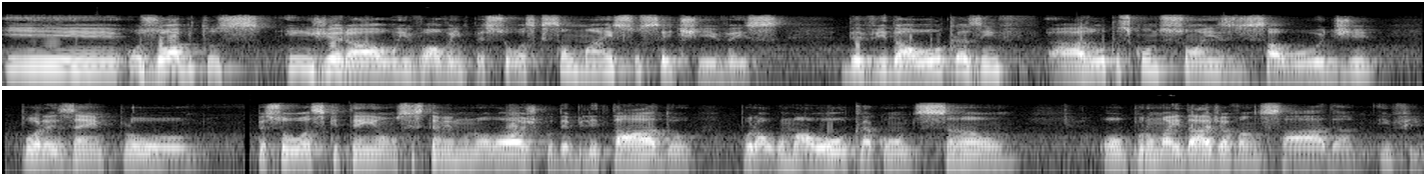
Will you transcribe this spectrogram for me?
E os óbitos, em geral, envolvem pessoas que são mais suscetíveis devido a outras, a outras condições de saúde, por exemplo, pessoas que tenham um sistema imunológico debilitado por alguma outra condição ou por uma idade avançada, enfim.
